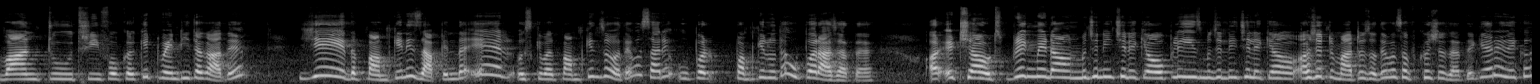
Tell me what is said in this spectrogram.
वन टू थ्री फोर करके ट्वेंटी तक आते हैं। ये the pumpkin is up in the air उसके बाद पम्पकिन जो होते हैं, वो सारे ऊपर पम्पकिन होता है, ऊपर आ जाता है। और it shouts bring me down मुझे नीचे लेके आओ प्लीज़ मुझे नीचे लेके आओ। और जो टमाटोज होते हैं, वो सब खुश हो जाते हैं कि, अरे, देखो,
